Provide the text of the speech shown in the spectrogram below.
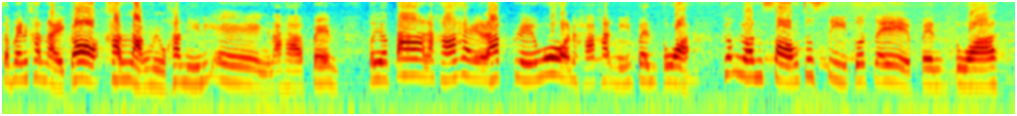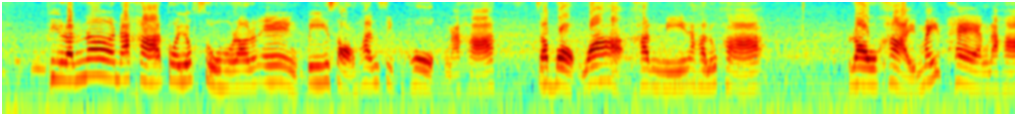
จะเป็นคันไหนก็คันหลังหมิวคันนี้นี่เองนะคะ เป็น Toyota นะคะไฮรักเรโวนะคะ คันนี้เป็นตัวเครื่องยนต์ 2.4 ตัว J เป็นตัวพีรันเนอร์นะคะ ตัวยกสูงของเรานั่นเอง ปี 2016 นะคะ จะบอกว่าคันนี้นะคะลูกค้า เราขายไม่แพงนะคะ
